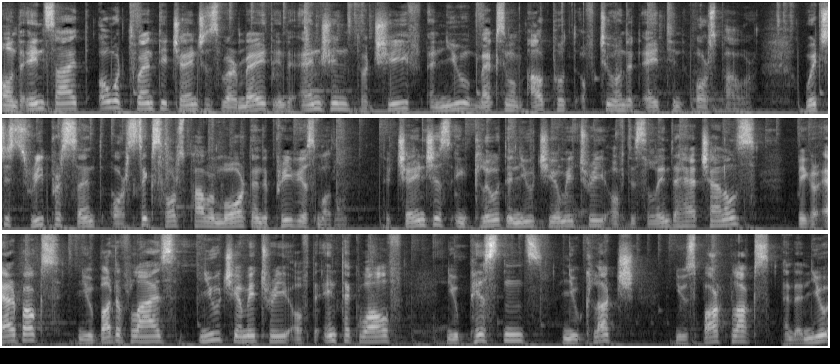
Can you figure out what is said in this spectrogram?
On the inside, over 20 changes were made in the engine to achieve a new maximum output of 218 horsepower, which is 3% or 6 horsepower more than the previous model. The changes include a new geometry of the cylinder head channels, bigger airbox, new butterflies, new geometry of the intake valve, new pistons, new clutch, new spark plugs and a new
